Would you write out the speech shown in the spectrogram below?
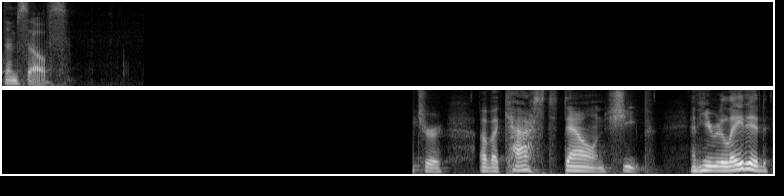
themselves. Nature of a cast down sheep. And he related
